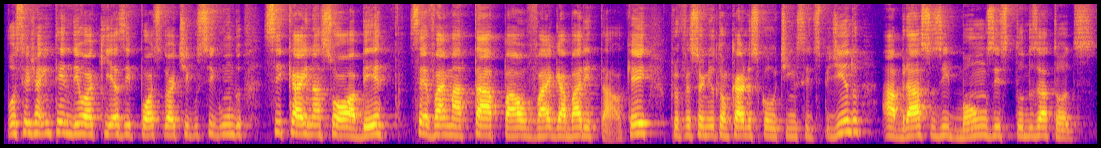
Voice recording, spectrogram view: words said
você já entendeu aqui as hipóteses do artigo 2 Se cair na sua OAB, você vai matar a pau, vai gabaritar, ok? Professor Newton Carlos Coutinho se despedindo, abraços e bons estudos a todos.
